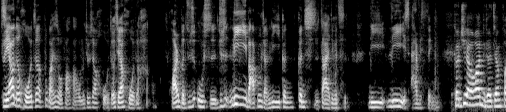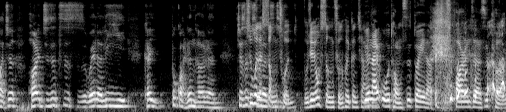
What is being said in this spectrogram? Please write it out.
只要能活着，不管是什么方法，我们就是要活着，而且要活得好。华人本质是务实，就是利益吧，不如讲利益更更实在这个词。利利益 is everything。根据阿万你的讲法，就是华人就是自私，为了利益可以不管任何人，就是是为了生存。我觉得用生存会更像。原来梧桐是对的，华人真的是可恶。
